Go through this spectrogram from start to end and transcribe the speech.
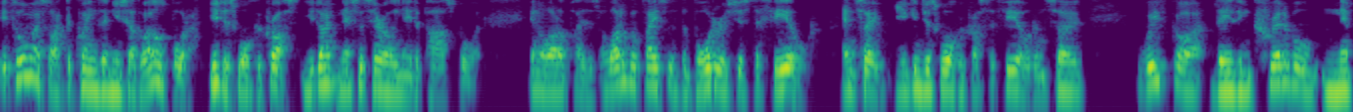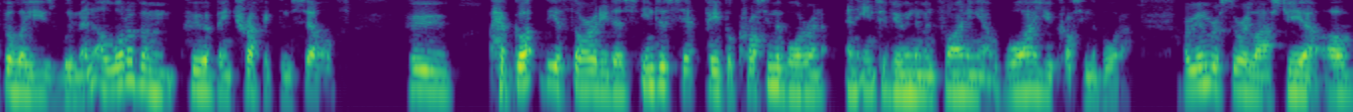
it's almost like the Queensland New South Wales border. You just walk across. You don't necessarily need a passport in a lot of places. A lot of the places, the border is just a field. And so you can just walk across the field. And so we've got these incredible Nepalese women, a lot of them who have been trafficked themselves, who have got the authority to intercept people crossing the border and, and interviewing them and finding out why you're crossing the border. I remember a story last year of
